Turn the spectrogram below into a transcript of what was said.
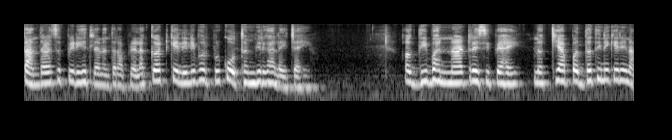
तांदळाचं पीठ घेतल्यानंतर आपल्याला कट केलेली भरपूर कोथिंबीर घालायची आहे. अगदी भन्नाट रेसिपी आहे. नक्की या पद्धतीने केली ना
